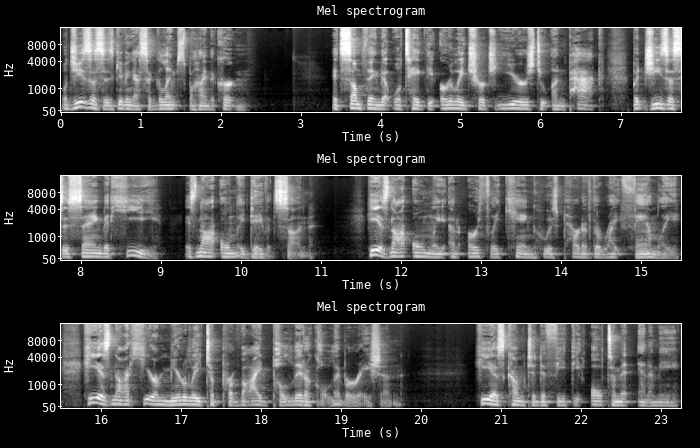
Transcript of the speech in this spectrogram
Well, Jesus is giving us a glimpse behind the curtain. It's something that will take the early church years to unpack, but Jesus is saying that he is not only David's son, he is not only an earthly king who is part of the right family. He is not here merely to provide political liberation. He has come to defeat the ultimate enemy,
